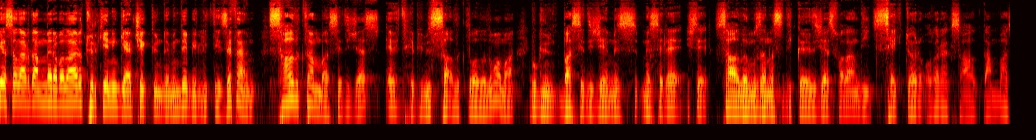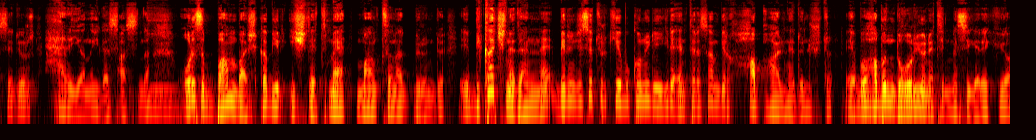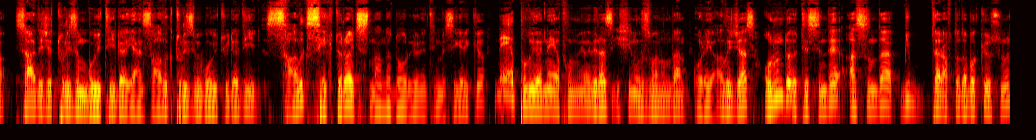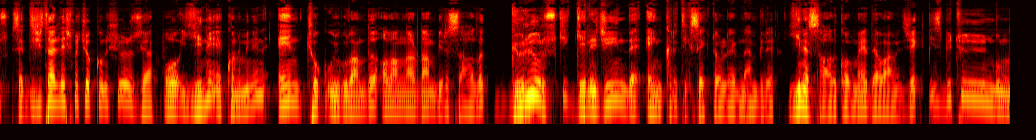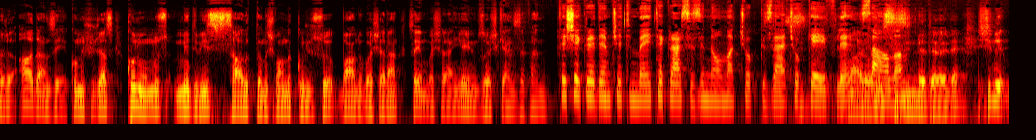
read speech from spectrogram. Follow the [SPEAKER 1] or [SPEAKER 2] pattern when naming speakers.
[SPEAKER 1] Piyasalardan merhabalar. Türkiye'nin gerçek gündeminde birlikteyiz. Efendim sağlıktan bahsedeceğiz. Evet hepimiz sağlıklı olalım ama bugün bahsedeceğimiz mesele işte sağlığımıza nasıl dikkat edeceğiz falan değil. Sektör olarak sağlıktan bahsediyoruz. Her yanıyla aslında. Hmm. Orası bambaşka bir işletme mantığına büründü. E, birkaç nedenle. Birincisi Türkiye bu konuyla ilgili enteresan bir hub haline dönüştü. E, bu hub'ın doğru yönetilmesi gerekiyor. Sadece turizm boyutuyla yani sağlık turizmi boyutuyla değil. Sağlık sektörü açısından da doğru yönetilmesi gerekiyor. Ne yapılıyor ne yapılmıyor biraz işin uzmanından oraya alacağız. Onun da ötesinde aslında bir tarafta da bakıyorsunuz mesela dijitalleşme çok konuşuyoruz ya o yeni ekonominin en çok uygulandığı alanlardan biri sağlık. Görüyoruz ki geleceğin de en kritik sektörlerinden biri yine sağlık olmaya devam edecek. Biz bütün bunları A'dan Z'ye konuşacağız. Konuğumuz Medibiz Sağlık Danışmanlık Kurucusu Banu Başaran. Sayın Başaran yayınımıza hoş geldiniz efendim.
[SPEAKER 2] Teşekkür ederim Çetin Bey. Tekrar sizinle olmak çok güzel, çok keyifli. Var Sağ olun.
[SPEAKER 1] Sizinle de öyle. Şimdi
